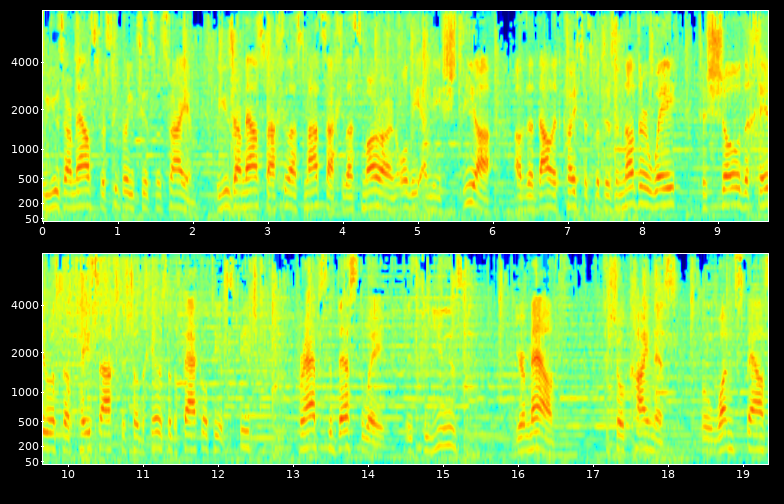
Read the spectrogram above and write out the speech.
we use our mouths for Sipur Yitzias Mitzrayim. We use our mouths for Achilas Matzah, Achilas Mara, and all the, and the Shtia of the Dalit Kaisis. But there's another way to show the Cherus of Pesach, to show the Cherus of the faculty of speech. Perhaps the best way is to use your mouth to show kindness for one spouse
